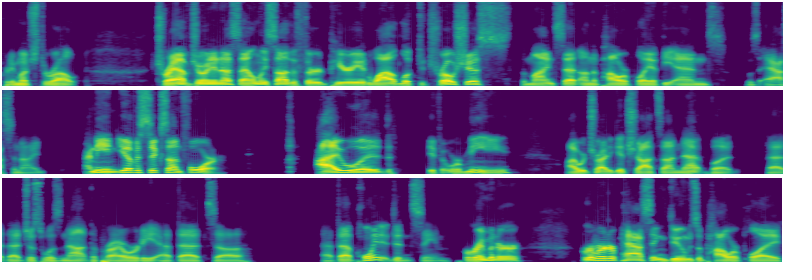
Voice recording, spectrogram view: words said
pretty much throughout Trav joining us. I only saw the third period. Wild looked atrocious. The mindset on the power play at the end was asinine. I mean, you have a six on four. I would, if it were me, I would try to get shots on net, but that that just was not the priority at that uh, at that point. It didn't seem perimeter perimeter passing dooms a power play,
